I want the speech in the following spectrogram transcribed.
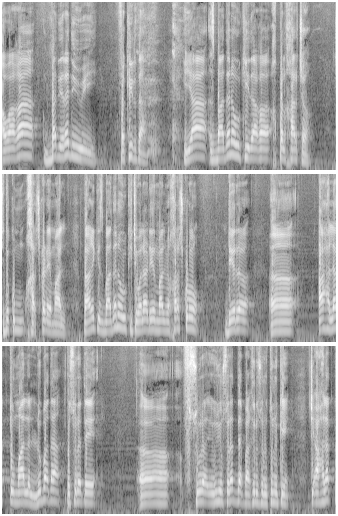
او هغه بد رد وي فقیر ته یا زبادنه وکي دا خپل خرچ چې د کوم خرج کړي مال پاره کې زبادنه وکي چې ولا ډیر مال می خرج کړو ډیر اهلکت مال اللبدا په صورت سوره یو سورته د اخیری سورتونو کې چې اهلکت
